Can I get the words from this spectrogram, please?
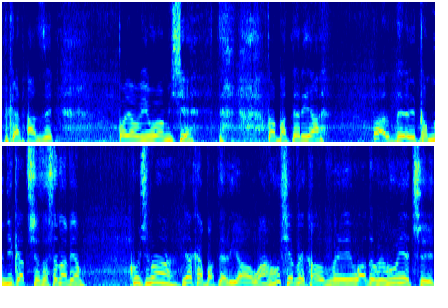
kilka razy pojawiło mi się ta bateria, y, komunikat się zastanawiam, Kuźma, jaka bateria? Wow, się wy, wyładowywuje, czy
